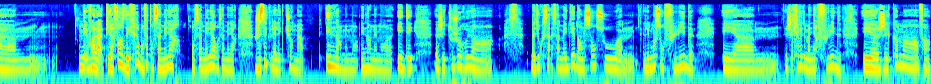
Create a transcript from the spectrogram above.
euh, mais voilà. Et puis à force d'écrire, en fait, on s'améliore. On s'améliore, on s'améliore. Je sais que la lecture m'a énormément, énormément aidé. J'ai toujours eu un, bah, du coup ça m'a aidé dans le sens où les mots sont fluides et euh, j'écrivais de manière fluide et euh, j'ai comme un enfin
